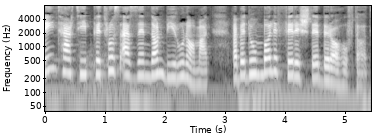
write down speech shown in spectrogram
به این ترتیب پتروس از زندان بیرون آمد و به دنبال فرشته به راه افتاد.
